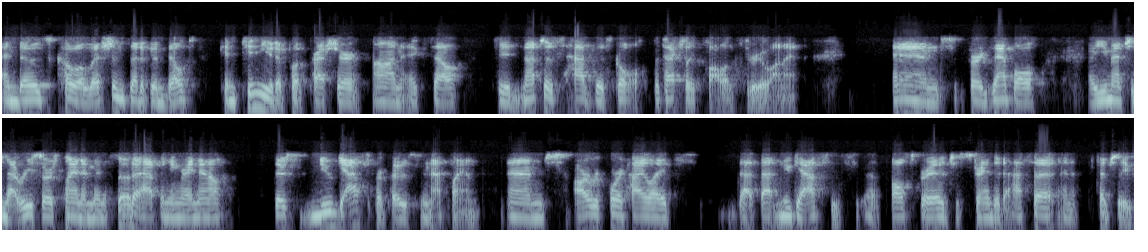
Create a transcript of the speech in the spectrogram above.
And those coalitions that have been built continue to put pressure on Xcel to not just have this goal, but to actually follow through on it. And for example, you mentioned that resource plan in Minnesota happening right now. There's new gas proposed in that plan. And our report highlights that that new gas is a false bridge, a stranded asset, and a potentially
